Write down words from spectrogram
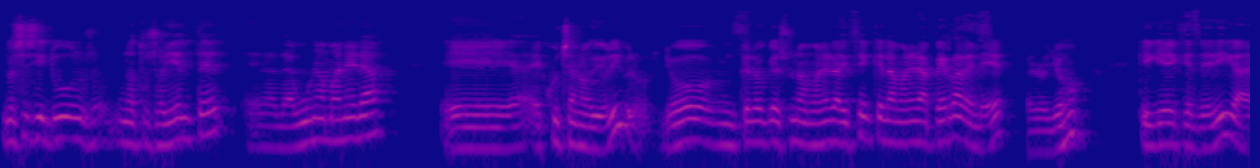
No sé si tú, nuestros oyentes, eh, de alguna manera eh, escuchan audiolibros. Yo creo que es una manera, dicen que es la manera perra de leer, pero yo, ¿Qué quieres que te diga?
